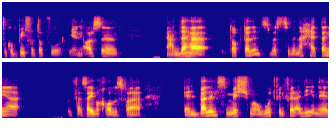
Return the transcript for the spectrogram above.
تكمبيت في توب فور يعني ارسنال عندها توب تالنتس بس من الناحيه التانيه ف- سايبه خالص فالبالانس مش موجود في الفرقة دي إن هي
